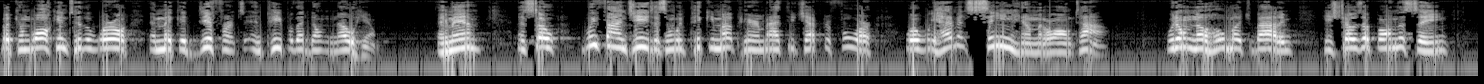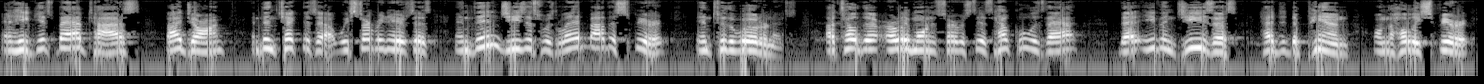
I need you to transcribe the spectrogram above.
but can walk into the world and make a difference in people that don't know Him. Amen. And so we find Jesus and we pick him up here in Matthew chapter 4 where we haven't seen him in a long time. We don't know whole much about him. He shows up on the scene and he gets baptized by John. And then check this out. We start reading here. It says, And then Jesus was led by the Spirit into the wilderness. I told the early morning service this. How cool is that? That even Jesus had to depend on the Holy Spirit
